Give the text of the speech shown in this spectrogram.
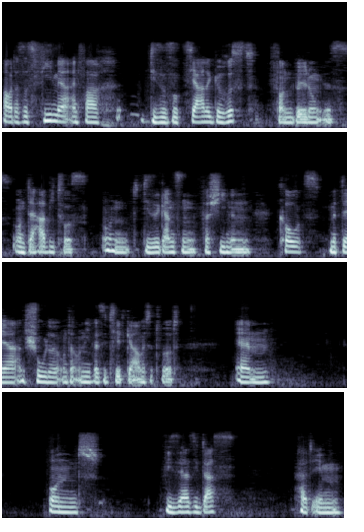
aber dass es vielmehr einfach diese soziale Gerüst von Bildung ist und der Habitus und diese ganzen verschiedenen Codes, mit der an Schule und der Universität gearbeitet wird. Ähm, und wie sehr sie das halt eben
